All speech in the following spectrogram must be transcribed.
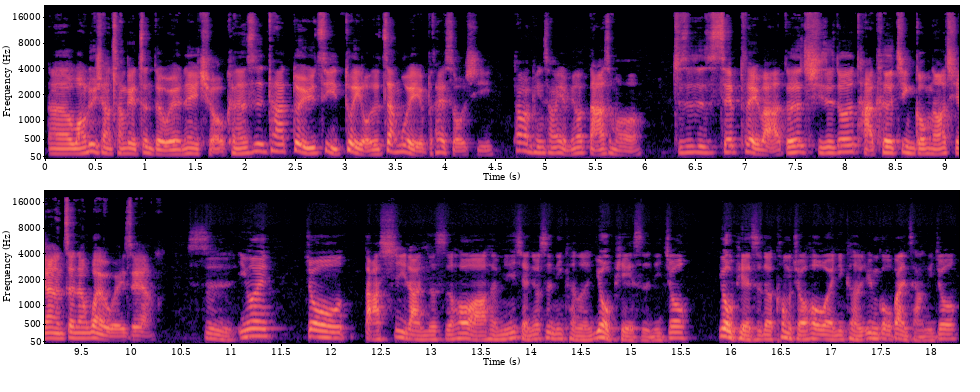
呃，王律翔传给郑德维的那一球，可能是他对于自己队友的站位也不太熟悉，他们平常也没有打什么。就是 set play 吧，都是其实都是塔克进攻，然后其他人站在外围这样。是因为就打细篮的时候啊，很明显就是你可能右撇子，你就右撇子的控球后卫，你可能运过半场，你就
